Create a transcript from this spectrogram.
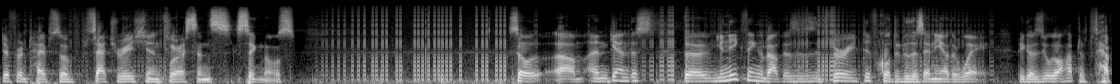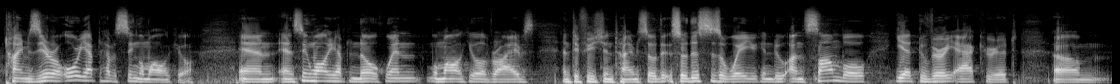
different types of saturation fluorescence signals. So, um, and again, this, the unique thing about this is it's very difficult to do this any other way because you'll have to have time zero or you have to have a single molecule. And, and single molecule, you have to know when a molecule arrives and diffusion time. So, th so this is a way you can do ensemble, yet do very accurate, um,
